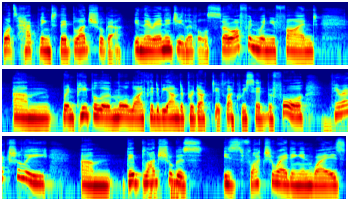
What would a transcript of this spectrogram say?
what's happening to their blood sugar in their energy levels. So often, when you find um, when people are more likely to be underproductive, like we said before, they're actually um, their blood sugars is fluctuating in ways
